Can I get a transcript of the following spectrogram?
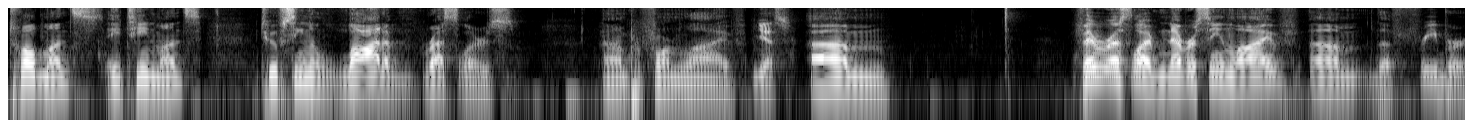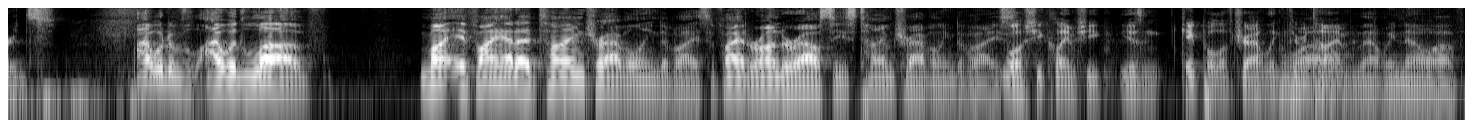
twelve months, eighteen months, to have seen a lot of wrestlers um, perform live. Yes. Um, favorite wrestler I've never seen live, um, the Freebirds. I would have. I would love my if I had a time traveling device. If I had Ronda Rousey's time traveling device. Well, she claims she isn't capable of traveling through well, time. that we know of.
